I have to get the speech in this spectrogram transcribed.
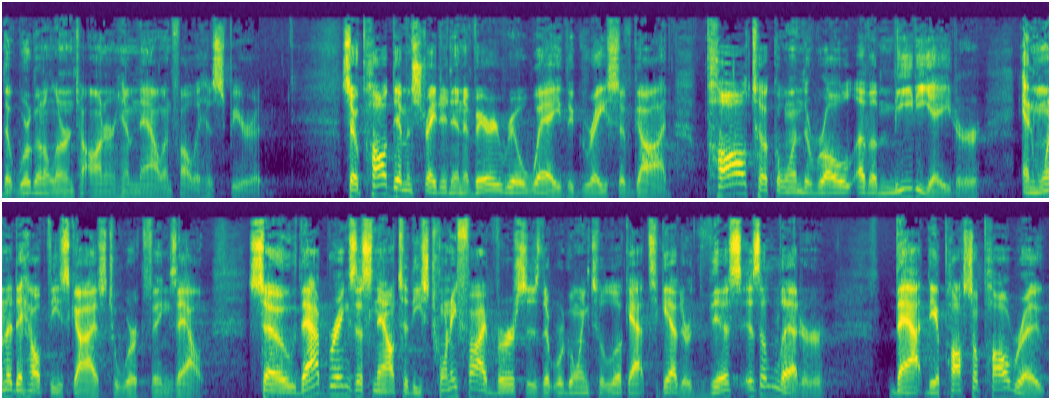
that we're going to learn to honor him now and follow his spirit. So, Paul demonstrated in a very real way the grace of God. Paul took on the role of a mediator and wanted to help these guys to work things out. So, that brings us now to these 25 verses that we're going to look at together. This is a letter that the Apostle Paul wrote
